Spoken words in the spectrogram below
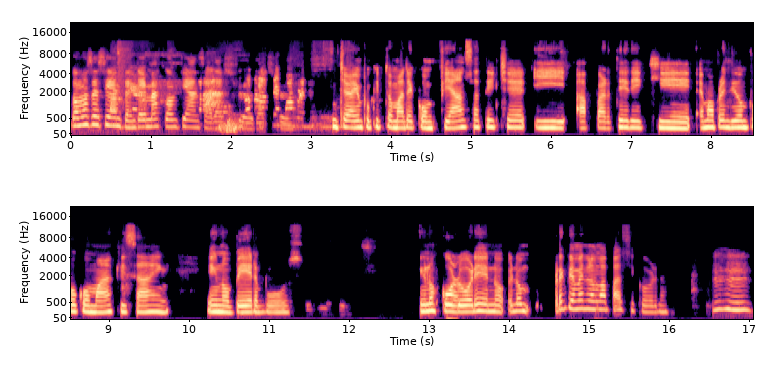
¿Cómo se sienten? Ya hay más confianza. That's true, that's true. Ya hay un poquito más de confianza, teacher, y aparte de que hemos aprendido un poco más quizás en, en los verbos, en los colores, en lo- en lo- prácticamente lo más básico, ¿verdad? Mhm.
